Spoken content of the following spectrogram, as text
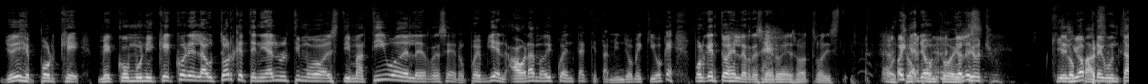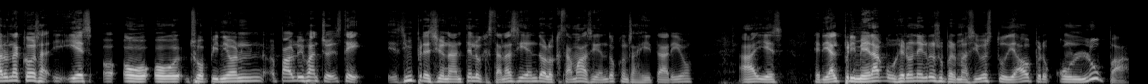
Yo dije, porque me comuniqué con el autor que tenía el último estimativo del R0. Pues bien, ahora me doy cuenta que también yo me equivoqué, porque entonces el R0 es otro distinto. Oiga, yo, yo les, 8.28 les iba a preguntar una cosa, y es, o, o- o su opinión, Pablo y Juancho, este, es impresionante lo que están haciendo, lo que estamos haciendo con Sagitario. Ah, y es, sería el primer agujero negro supermasivo estudiado, pero con lupa,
